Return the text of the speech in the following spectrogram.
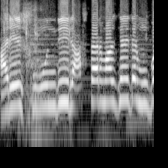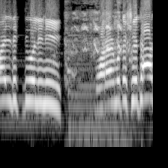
আরে সুমন্দি রাস্তার মাঝখানে তার মোবাইল দেখতে বলিনি পড়ার মতো শুয়ে থাক।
